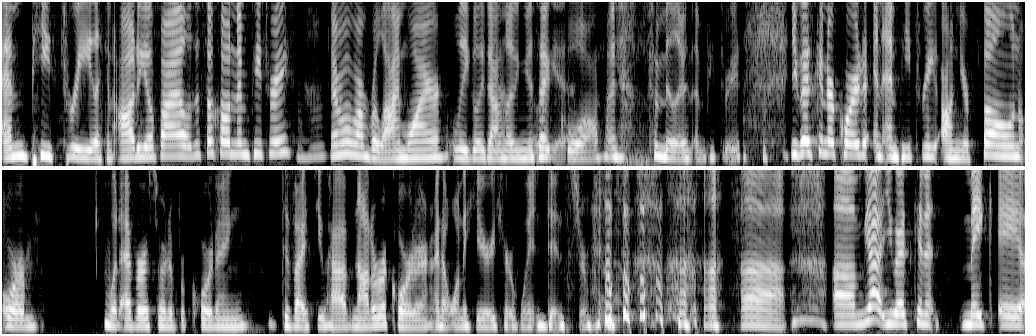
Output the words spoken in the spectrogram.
MP3, like an audio file. Is this still called an MP3? Mm-hmm. Everyone remember LimeWire, legally downloading yeah. music? Oh, yeah. Cool. I'm familiar with MP3s. you guys can record an MP3 on your phone or whatever sort of recording device you have, not a recorder. I don't want to hear your wind instrument. um, yeah, you guys can make a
